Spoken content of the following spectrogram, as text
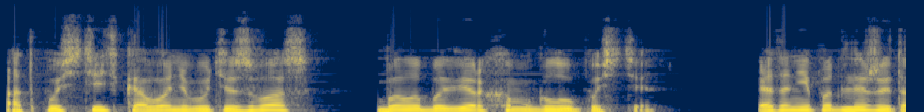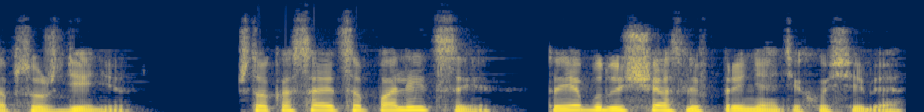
Отпустить кого-нибудь из вас было бы верхом глупости. Это не подлежит обсуждению. Что касается полиции, то я буду счастлив принять их у себя.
